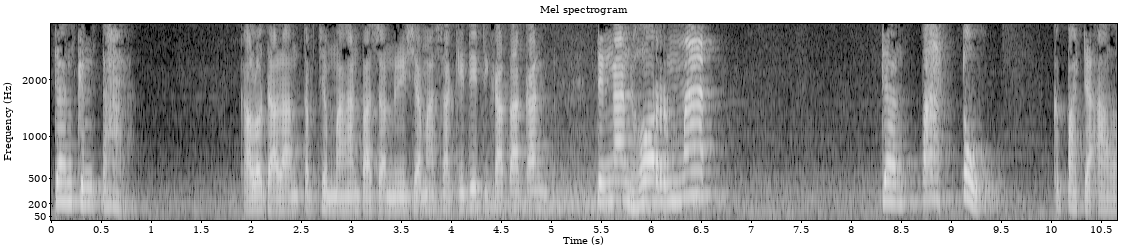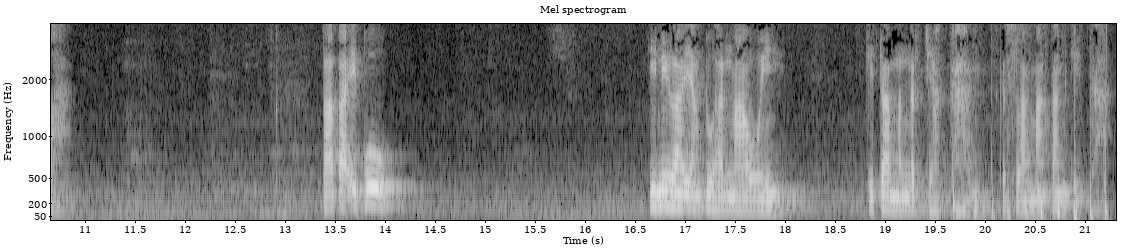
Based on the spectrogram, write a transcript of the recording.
dan gentar. Kalau dalam terjemahan bahasa Indonesia masa kini dikatakan dengan hormat dan patuh kepada Allah. Bapak Ibu, inilah yang Tuhan maui. Kita mengerjakan keselamatan kita.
